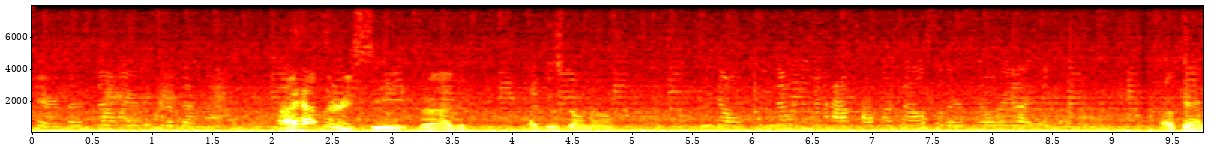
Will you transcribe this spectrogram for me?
we don't have tacos here. There's no way we could have done that. I have the receipt, but I just, I just don't know. We don't. We don't even have Taco Bell, so there's no way that us. Okay,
